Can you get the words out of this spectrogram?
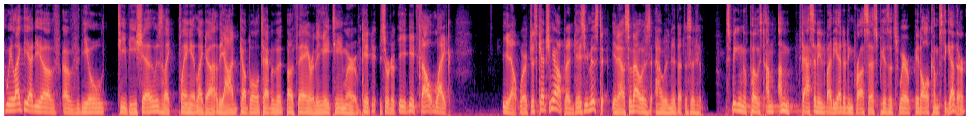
we like the idea of of the old TV shows, like playing it like a the Odd Couple type of a, a thing, or the A Team, where it sort of it, it, felt like, you know, we're just catching up in case you missed it. You know, so that was how we made that decision. Speaking of post, I'm I'm fascinated by the editing process because it's where it all comes together.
